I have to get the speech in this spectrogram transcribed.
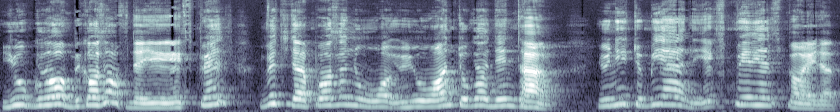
You grow because of the experience which the person you want to grow didn't have. You need to be an experience provider.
